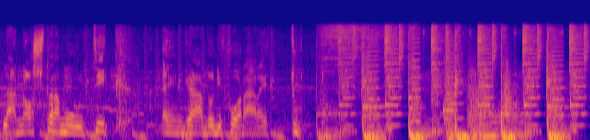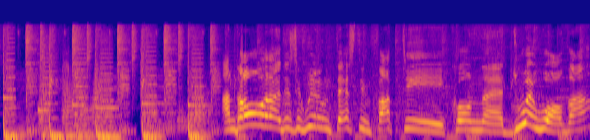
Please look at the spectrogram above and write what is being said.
la nostra Multic è in grado di forare tutto. Andrò ora ad eseguire un test infatti con due uova,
